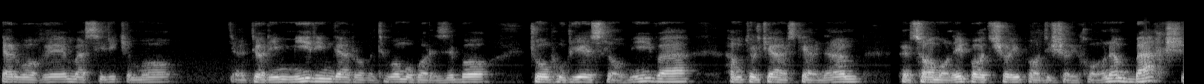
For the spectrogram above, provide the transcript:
در واقع مسیری که ما داریم میریم در رابطه با مبارزه با جمهوری اسلامی و همونطور که عرض کردم سامانه پادشاهی پادشاهی خواهانم بخش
